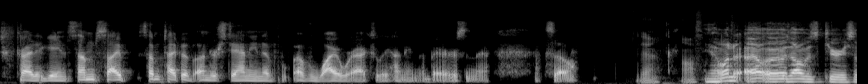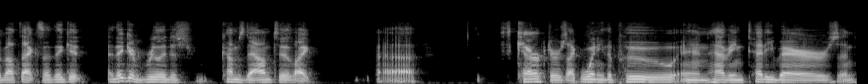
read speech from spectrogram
try to gain some type some type of understanding of of why we're actually hunting the bears in there. So yeah, awesome. Yeah, I wonder. I was always curious about that because I think it. I think it really just comes down to like uh, characters like Winnie the Pooh and having teddy bears and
